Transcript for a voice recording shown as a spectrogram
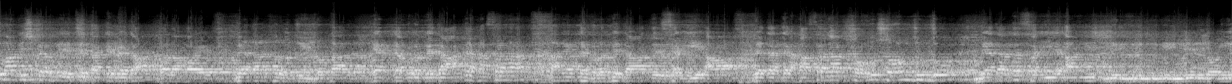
নতুন আবিষ্কার হয়েছে, তাকে বেদাত বলা হয়। বেদাত হলো দুই প্রকার। একটা হলো বেদাতে হাসানা, আর একটা হলো বেদাতে সাইয়া বেদাতে হাসানা অনুসরণযোগ্য বেদাতে সাইয়া নির্ণয়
